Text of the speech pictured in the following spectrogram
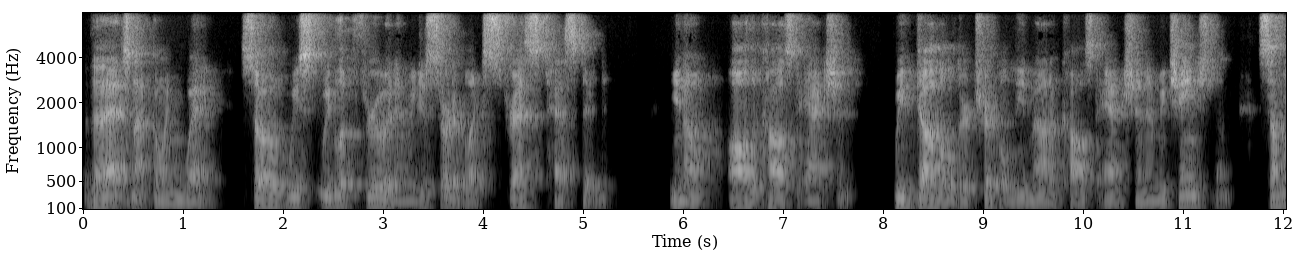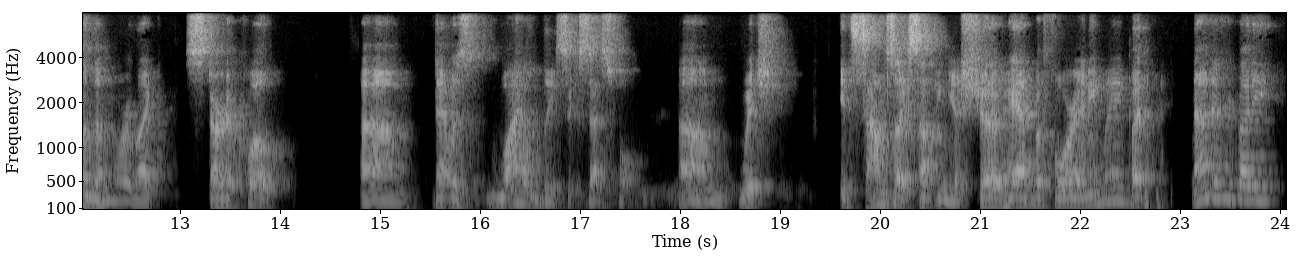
That's not going away. So we we looked through it and we just sort of like stress tested, you know, all the calls to action. We doubled or tripled the amount of calls to action, and we changed them. Some of them were like start a quote um, that was wildly successful, um, which it sounds like something you should have had before anyway, but not everybody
